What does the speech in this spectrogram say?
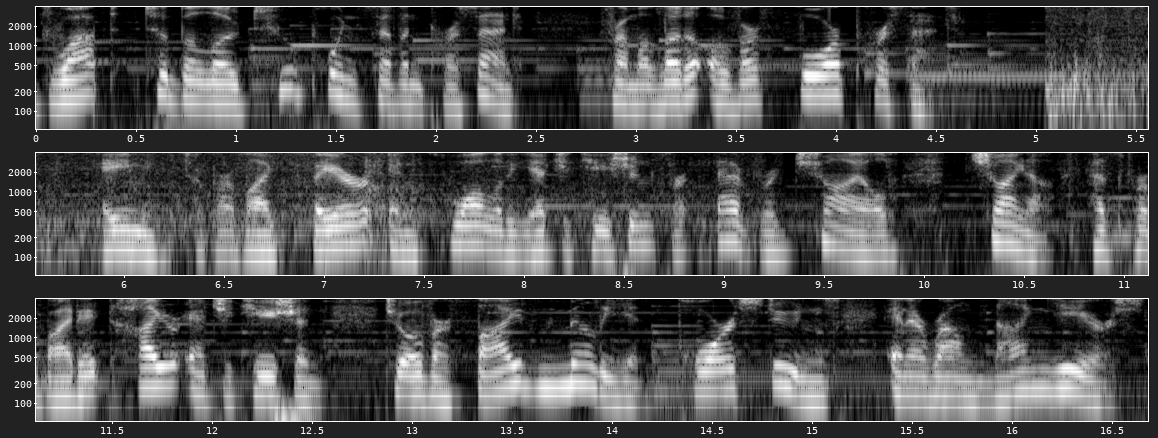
dropped to below 2.7% from a little over 4%. Aiming to provide fair and quality education for every child, China has provided higher education to over 5 million poor students in around 9 years.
